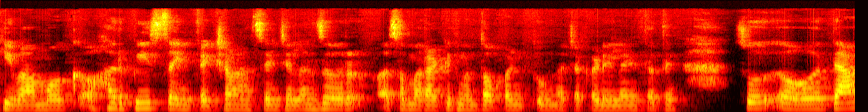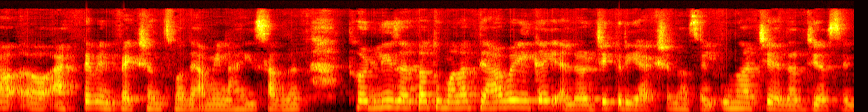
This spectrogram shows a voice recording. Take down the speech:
किंवा मग हर्पीजचं इन्फेक्शन असेल ज्याला जर असं मराठीत म्हणतो आपण तोंडाच्या कडेला येतं ते. सो त्या ॲक्टिव्ह इन्फेक्शन्समध्ये आम्ही नाही सांगत. थर्डली जर का तुम्हाला त्यावेळी काही ॲलर्जिक रिॲक्शन असेल उन्हाची ॲलर्जी असेल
